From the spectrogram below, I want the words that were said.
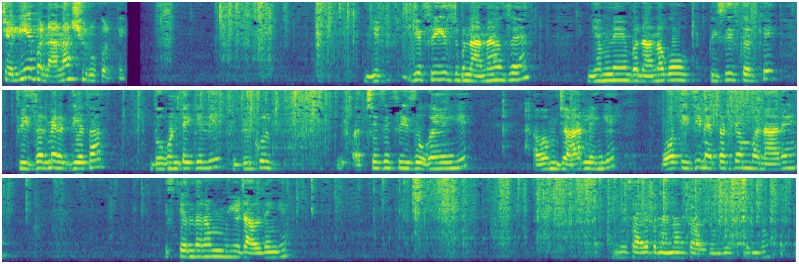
चलिए बनाना शुरू करते हैं। ये ये फ्रीज बनाना है। ये हमने बनाना को पीसीस करके फ्रीजर में रख दिया था दो घंटे के लिए। बिल्कुल अच्छे से फ्रीज हो गए हैं ये। अब हम जार लेंगे। बहुत इजी मेथड से हम बना रहे हैं। इसके अंदर हम ये डाल देंगे। ये सारे बनाना डाल देंगे इसके अंदर।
